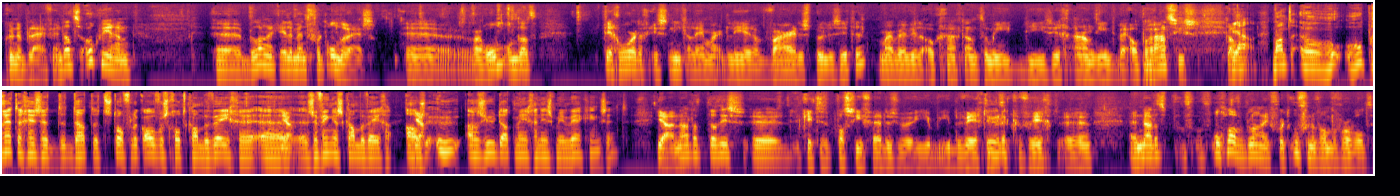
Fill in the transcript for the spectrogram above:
kunnen blijven. En dat is ook weer een belangrijk element voor het onderwijs. Waarom? Omdat tegenwoordig is niet alleen maar het leren waar de spullen zitten... maar wij willen ook graag de anatomie die zich aandient bij operaties. Dan. Ja, want uh, hoe, hoe, prettig is het dat het stoffelijk overschot kan bewegen... Uh, ja. zijn vingers kan bewegen als, ja. u, als u dat mechanisme in werking zet? Ja, nou dat, dat is... Uh, kijk, het is passief, hè, dus we, je, je beweegt Tuurlijk. het gewricht. en nou, dat is ongelooflijk belangrijk voor het oefenen van bijvoorbeeld...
